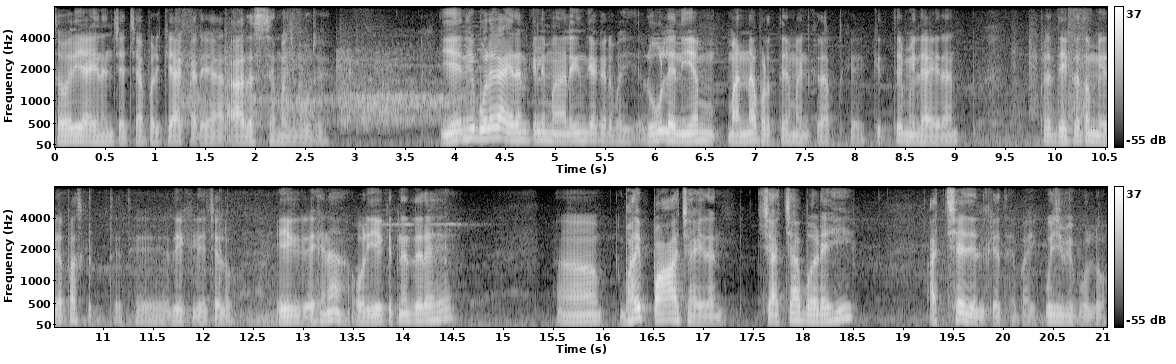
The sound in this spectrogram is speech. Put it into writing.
सॉरी आयरन चचा पर क्या करे यार? आदत से मजबूर है। ये नहीं बोलेगा आयरन के लिए माना, लेकिन क्या करे भाई? रूल है, नियम मानना पड़ते हैं माइनक्राफ्ट के। कितने मिले आयरन? फिर देख रहे तो मेरे पास कितने थे? देख लिए, चलो। एक है ना? और ये कितने दे रहे हैं? भाई पाँच आयरन। चाचा बड़े ही अच्छे दिल के थे भाई, कुछ भी बोलो।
